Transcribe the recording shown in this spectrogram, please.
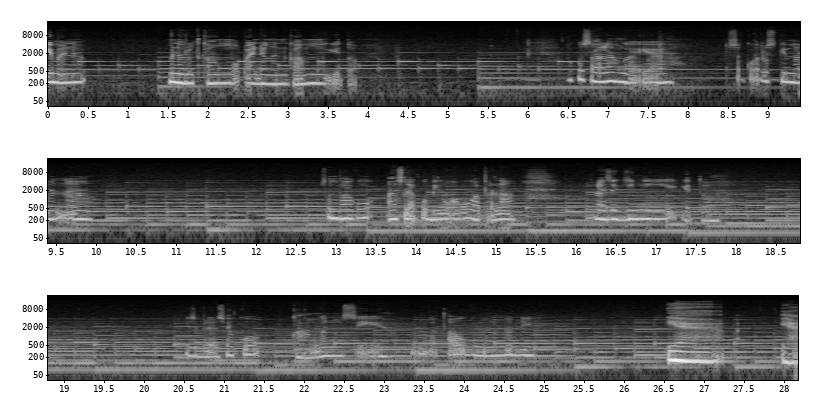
gimana menurut kamu pandangan kamu gitu. Aku salah nggak ya? Terus aku harus gimana? Sumpah aku asli aku bingung. Aku nggak pernah merasa gini gitu ya sebenarnya aku kangen sih. Nggak tahu gimana nih. Ya ya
